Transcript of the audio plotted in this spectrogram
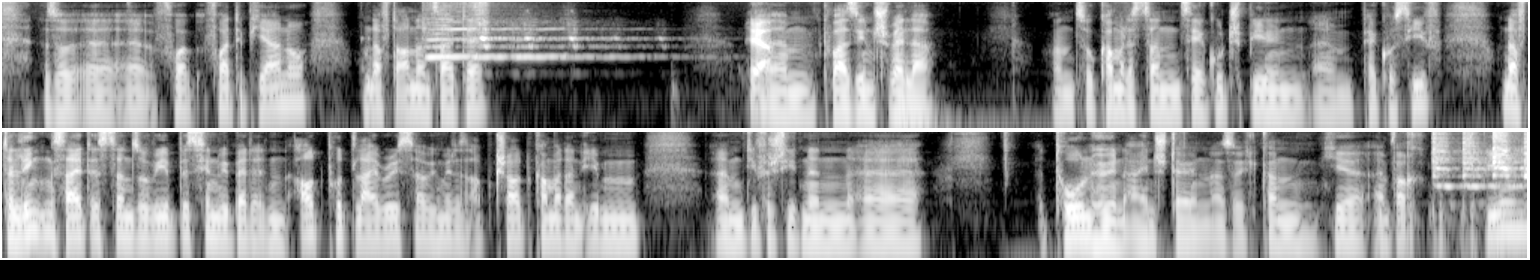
also äh, äh Forte Piano und auf der anderen Seite ja. ähm, quasi ein Schweller. Und so kann man das dann sehr gut spielen, ähm, perkussiv. Und auf der linken Seite ist dann so wie ein bisschen wie bei den Output Libraries, habe ich mir das abgeschaut, kann man dann eben ähm, die verschiedenen äh, Tonhöhen einstellen. Also ich kann hier einfach spielen.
